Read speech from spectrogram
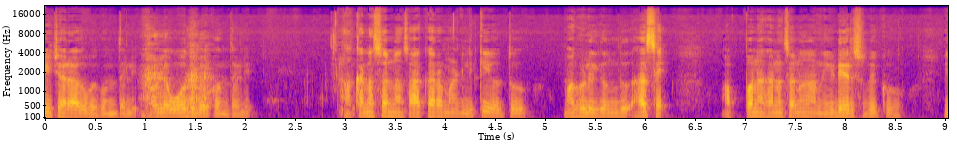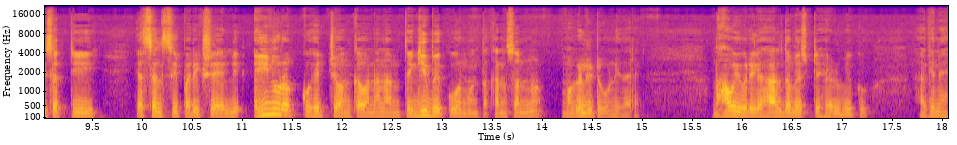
ಟೀಚರ್ ಆಗಬೇಕು ಅಂತೇಳಿ, ಒಳ್ಳೆ ಓದಬೇಕು ಅಂತೇಳಿ. ಆ ಕನಸನ್ನು ಸಾಕಾರ ಮಾಡಲಿಕ್ಕೆ ಇವತ್ತು ಮಗಳಿಗೊಂದು ಆಸೆ. ಅಪ್ಪನ ಕನಸನ್ನು ನಾನು ಈಡೇರಿಸಬೇಕು. ಈ ಸತಿ ಎಸ್ ಎಲ್ ಸಿ ಪರೀಕ್ಷೆಯಲ್ಲಿ ಐನೂರಕ್ಕೂ ಹೆಚ್ಚು ಅಂಕವನ್ನು ನಾನು ತೆಗಿಬೇಕು ಅನ್ನುವಂಥ ಕನಸನ್ನು ಮಗಳಿಟ್ಟುಕೊಂಡಿದ್ದಾರೆ. ನಾವು ಇವರಿಗೆ ಆಲ್ ದ ಬೆಸ್ಟ್ ಹೇಳಬೇಕು. ಹಾಗೆಯೇ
